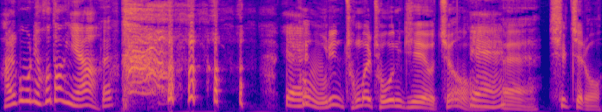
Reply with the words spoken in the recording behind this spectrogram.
알고 보니 호당이야. 네? 예. 그럼 우린 정말 좋은 기회였죠. 예. 실제로.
